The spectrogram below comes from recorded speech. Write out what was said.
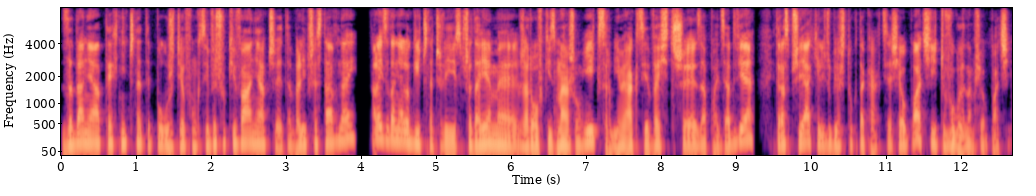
Zadania techniczne typu użycie funkcji wyszukiwania czy tabeli przestawnej, ale i zadania logiczne, czyli sprzedajemy żarówki z marżą X, robimy akcję weź 3, zapłać za 2 i teraz przy jakiej liczbie sztuk taka akcja się opłaci, czy w ogóle nam się opłaci.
